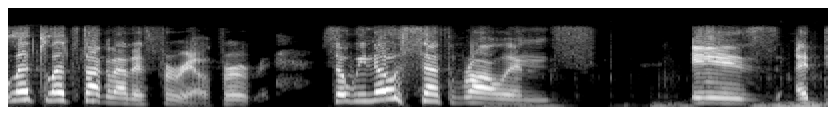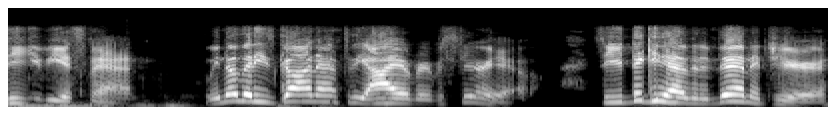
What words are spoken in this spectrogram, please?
let's let's talk about this for real for so we know seth rollins is a devious man we know that he's gone after the eye of Rey mysterio so you'd think he'd have an advantage here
